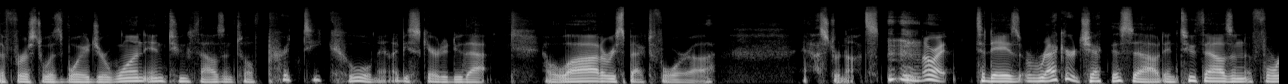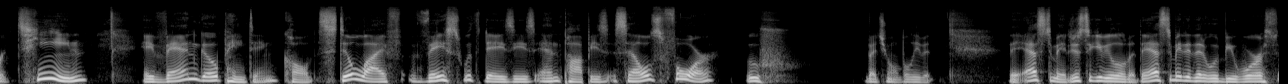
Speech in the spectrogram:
the first was Voyager 1 in 2012. Pretty cool, man. I'd be scared to do that. Have a lot of respect for uh, astronauts. All right, today's record. Check this out. In 2014, a Van Gogh painting called Still Life Vase with Daisies and Poppies sells for, oof, I bet you won't believe it. They estimated, just to give you a little bit, they estimated that it would be worth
